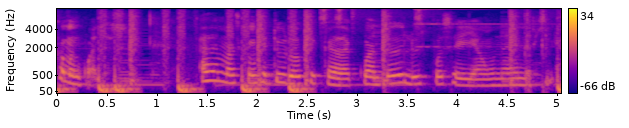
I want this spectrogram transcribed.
como en cuantos. Además conjeturó que cada cuanto de luz poseía una energía,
